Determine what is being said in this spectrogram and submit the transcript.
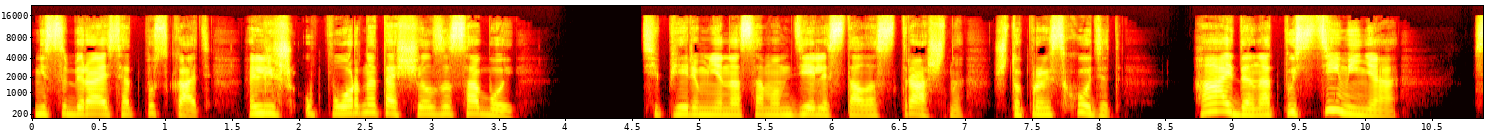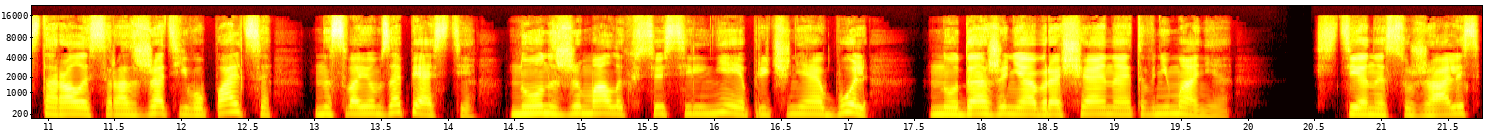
не собираясь отпускать, лишь упорно тащил за собой. Теперь мне на самом деле стало страшно, что происходит. «Айден, отпусти меня!» Старалась разжать его пальцы на своем запястье, но он сжимал их все сильнее, причиняя боль, но даже не обращая на это внимания. Стены сужались,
